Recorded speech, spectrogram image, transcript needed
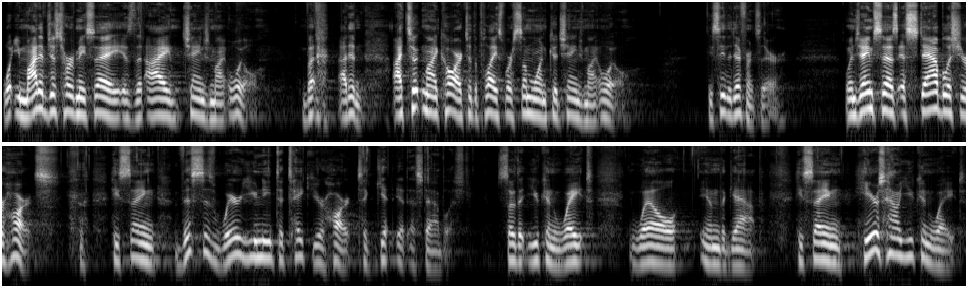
What you might have just heard me say is that I changed my oil, but I didn't. I took my car to the place where someone could change my oil. You see the difference there? When James says, establish your hearts, he's saying, this is where you need to take your heart to get it established so that you can wait well in the gap. He's saying, here's how you can wait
